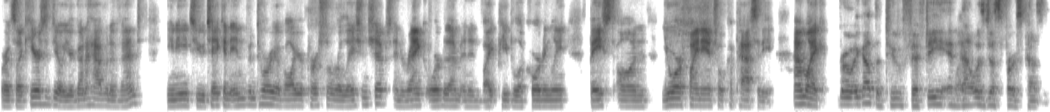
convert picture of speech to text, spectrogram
where it's like here's the deal. You're going to have an event you need to take an inventory of all your personal relationships and rank order them and invite people accordingly based on your financial capacity i'm like Bro, it got the 250, and Like- that was just first cousins.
